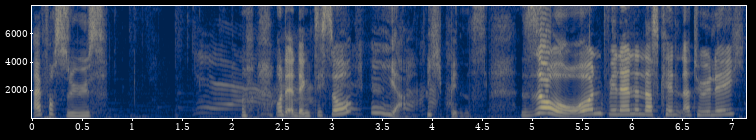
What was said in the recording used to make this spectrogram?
Einfach süß. Und er denkt sich so, ja, ich bin's. So, und wir nennen das Kind natürlich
